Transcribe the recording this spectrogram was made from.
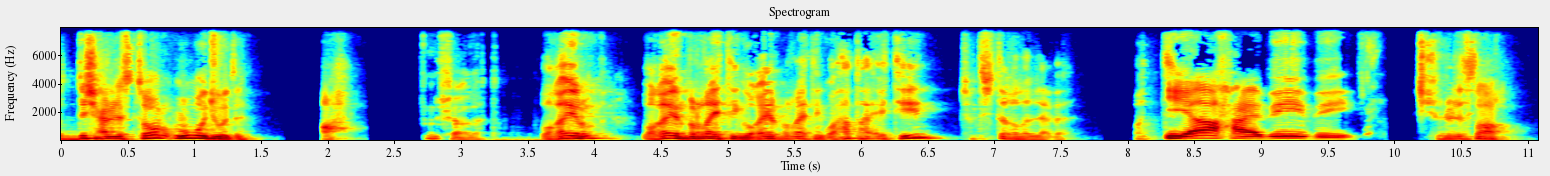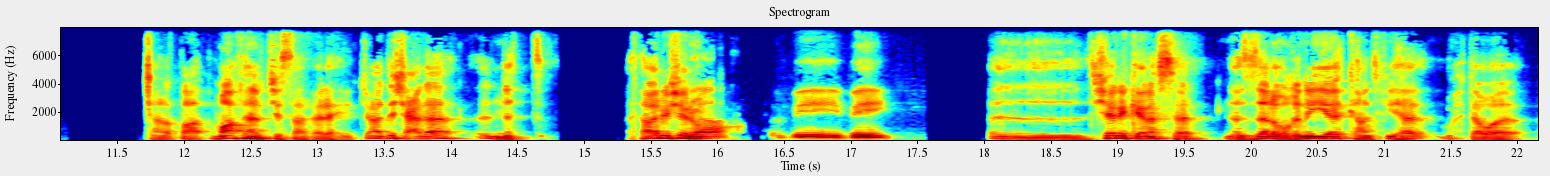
وتدش على ال store مو موجودة. آه. انشالت واغير واغير بال rating واغير بال rating واحطها 18 عشان تشتغل اللعبة. what يا حبيبي. شنو اللي صار؟ كان أطلع... ما فهمت شو السالفة للحين كان أدش على النت. ثاري شنو؟ يا حبيبي. الشركة نفسها نزلوا أغنية كانت فيها محتوى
